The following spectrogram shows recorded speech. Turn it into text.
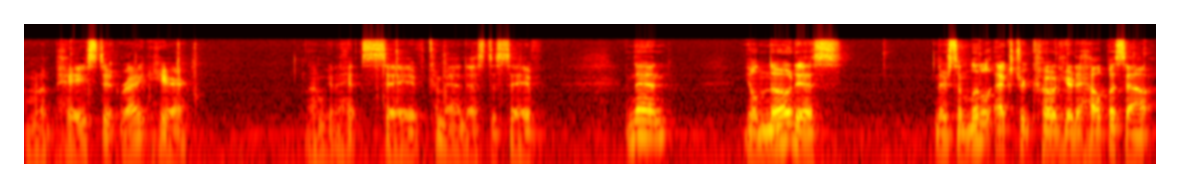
I'm going to paste it right here. I'm going to hit save, Command S to save. And then you'll notice there's some little extra code here to help us out.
